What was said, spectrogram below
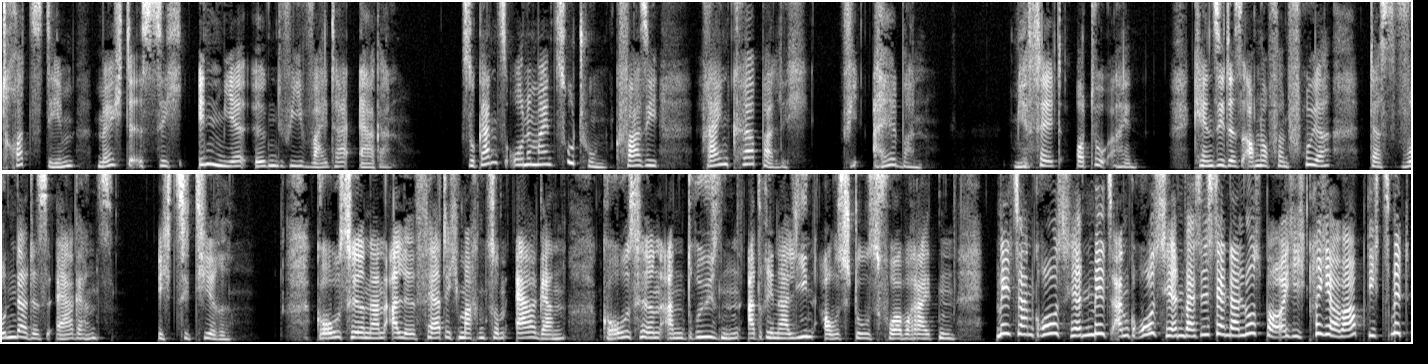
trotzdem möchte es sich in mir irgendwie weiter ärgern. So ganz ohne mein Zutun, quasi rein körperlich. Wie albern. Mir fällt Otto ein. Kennen Sie das auch noch von früher? Das Wunder des Ärgerns? Ich zitiere. Großhirn an alle, fertig machen zum Ärgern. Großhirn an Drüsen, Adrenalinausstoß vorbereiten. Milz an Großhirn, Milz an Großhirn, was ist denn da los bei euch? Ich kriege ja überhaupt nichts mit.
